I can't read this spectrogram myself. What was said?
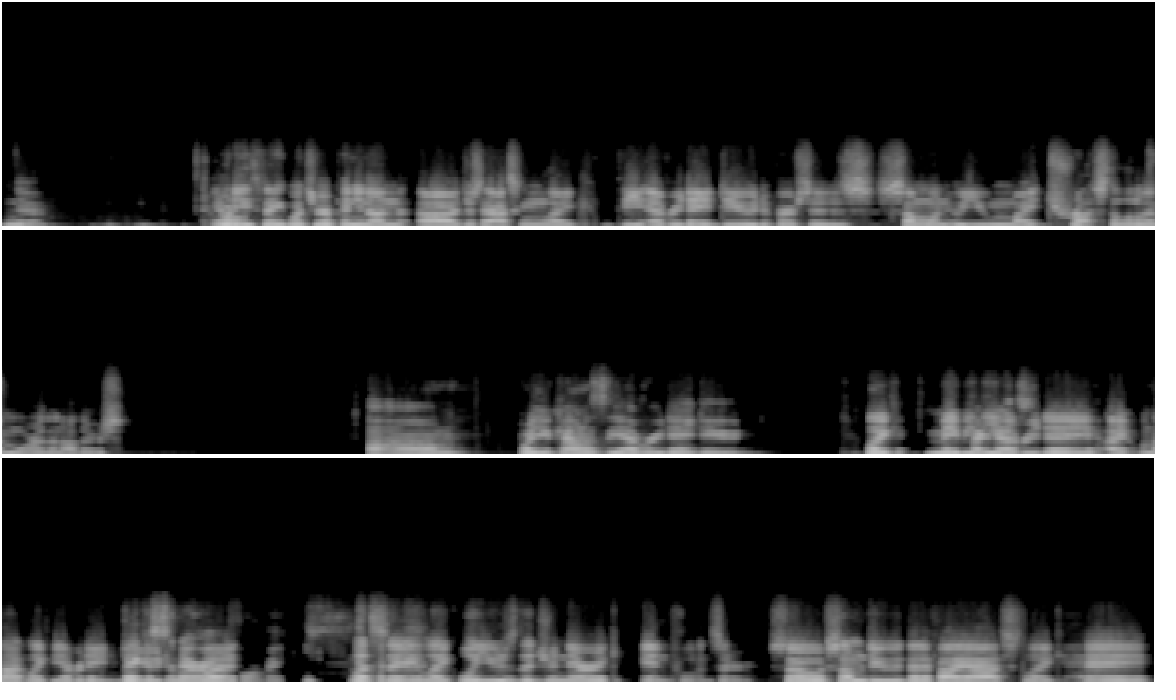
Yeah. You what know, do you think? What's your opinion on uh, just asking like the everyday dude versus someone who you might trust a little bit more than others? Um, what do you count as the everyday dude? Like maybe I the guess. everyday, I well not like the everyday dude, Make a scenario but for me. let's say like we'll use the generic influencer. So some dude that if I asked like, hey,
